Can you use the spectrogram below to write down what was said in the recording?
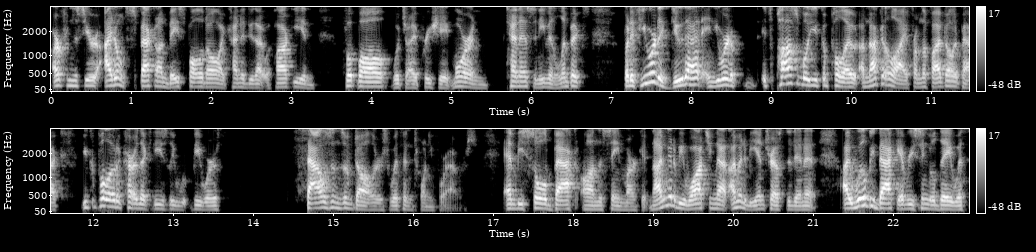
are from this year. I don't spec on baseball at all. I kind of do that with hockey and football, which I appreciate more, and tennis and even Olympics. But if you were to do that and you were to, it's possible you could pull out. I'm not going to lie, from the five dollar pack, you could pull out a card that could easily be worth thousands of dollars within 24 hours and be sold back on the same market. And I'm going to be watching that. I'm going to be interested in it. I will be back every single day with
